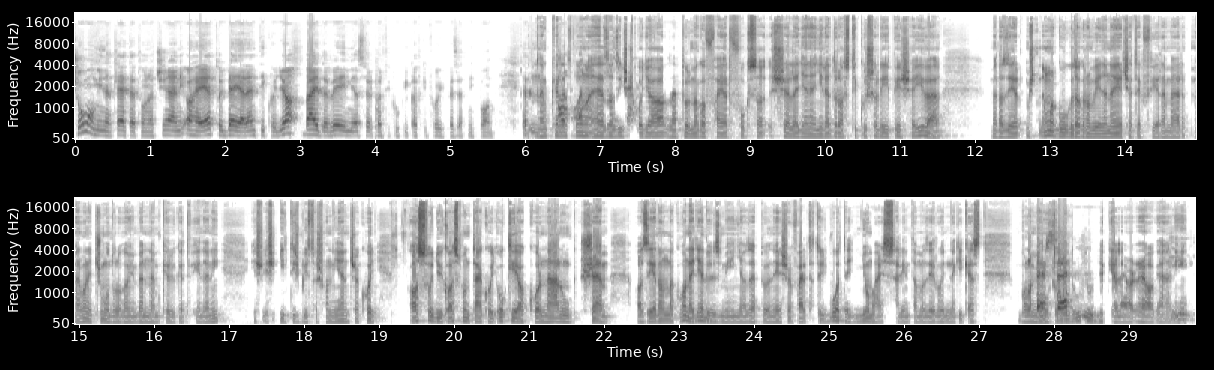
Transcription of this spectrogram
csomó mindent lehetett volna csinálni, ahelyett, hogy bejelentik, hogy ja, by the way, mi a third party kukikat ki fogjuk vezetni, pont. Tehát nem kellett volna ehhez az is, hogy az Apple meg a Firefox se legyen ennyire drasztikus a lépéseivel? Mert azért most nem a Google-t akarom védeni, ne értsetek félre, mert, mert van egy csomó dolog, amiben nem kell őket védeni, és, és itt is biztos van ilyen, csak hogy az, hogy ők azt mondták, hogy oké, okay, akkor nálunk sem, azért annak van egy előzménye az Apple-nél, és a Fire, tehát hogy volt egy nyomás szerintem azért, hogy nekik ezt valami módon úgy, kell reagálni.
